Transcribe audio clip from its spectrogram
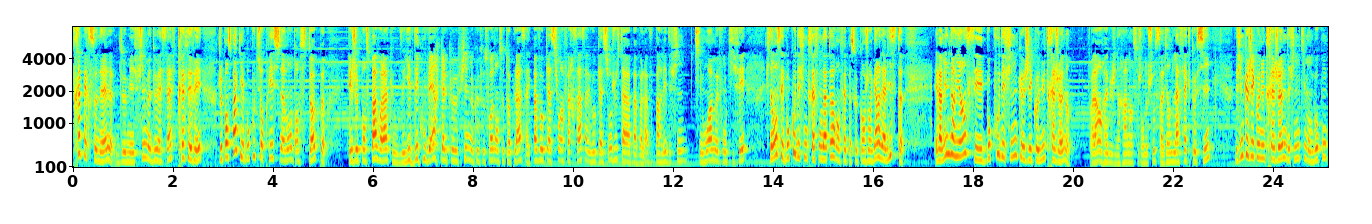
très personnel de mes films de SF préférés. Je pense pas qu'il y ait beaucoup de surprises finalement dans ce top. Et je pense pas voilà, que vous ayez découvert quelques films que ce soit dans ce top-là. Ça n'avait pas vocation à faire ça, ça avait vocation juste à bah, voilà, vous parler des films qui, moi, me font kiffer. Finalement, c'est beaucoup des films très fondateurs, en fait, parce que quand je regarde la liste, et eh ben, mine de rien, c'est beaucoup des films que j'ai connus très jeunes. Voilà, en règle générale, hein, ce genre de choses, ça vient de l'affect aussi. Des films que j'ai connus très jeunes, des films qui m'ont beaucoup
